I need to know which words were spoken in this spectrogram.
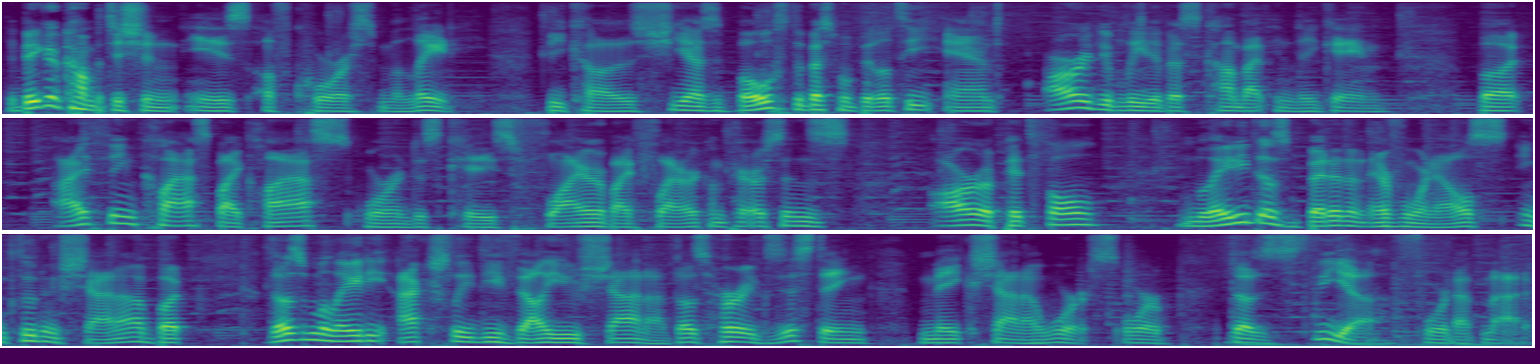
The bigger competition is, of course, Milady, because she has both the best mobility and arguably the best combat in the game. But I think class by class, or in this case, flyer by flyer comparisons, are a pitfall. Milady does better than everyone else, including Shanna, but does Milady actually devalue Shanna? Does her existing make Shanna worse? Or does Thea, for that matter?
